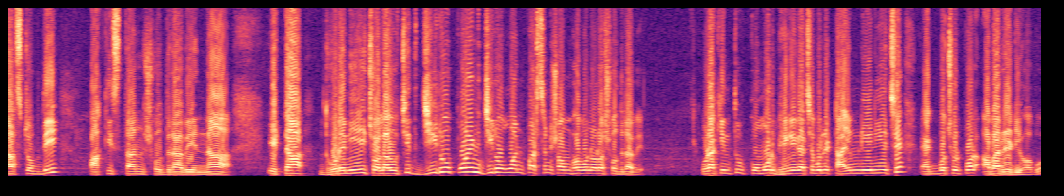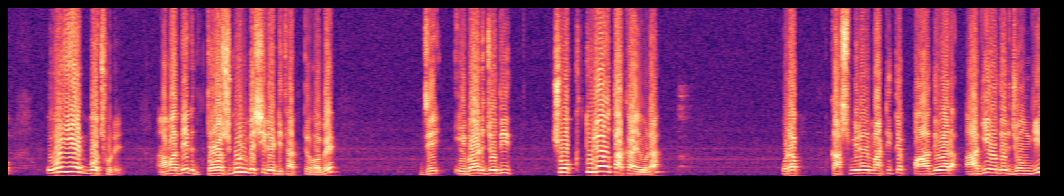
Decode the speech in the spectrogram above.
লাস্ট অবধি পাকিস্তান শোধরাবে না। এটা ধরে নিয়েই চলা উচিত। Zero point zero one percent সম্ভাবনা ওরা শোধরাবে। ওরা কিন্তু কোমর ভেঙে গেছে বলে টাইম নিয়ে নিয়েছে, এক বছর পর আবার রেডি হব। ওই এক বছরে আমাদের দশ গুণ বেশি রেডি থাকতে হবে যে এবার যদি চোখ তুলেও তাকায় ওরা ওরা কাশ্মীরের মাটিতে পা দেওয়ার আগে ওদের জঙ্গি,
